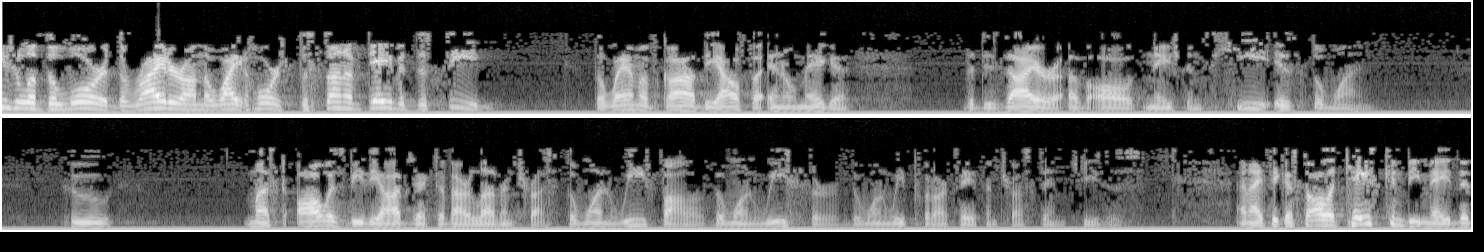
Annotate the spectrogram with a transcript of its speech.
angel of the Lord, the rider on the white horse, the Son of David, the seed, the Lamb of God, the Alpha and Omega, the desire of all nations. He is the one who must always be the object of our love and trust, the one we follow, the one we serve, the one we put our faith and trust in, Jesus. And I think a solid case can be made that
